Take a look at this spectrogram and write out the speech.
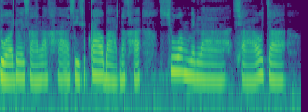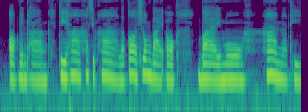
ตั๋วโดยสารราคา 49 บาทนะคะ ช่วงเวลาเช้าจะออกเดินทางตีห้าห้าสิบห้าแล้วก็ช่วงบ่ายออกบ่ายโมงห้านาที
